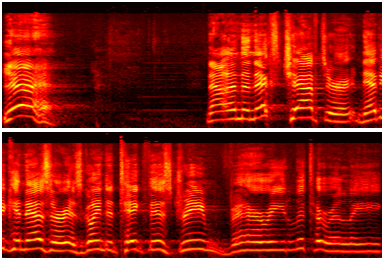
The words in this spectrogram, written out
Yeah. Now, in the next chapter, Nebuchadnezzar is going to take this dream very literally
